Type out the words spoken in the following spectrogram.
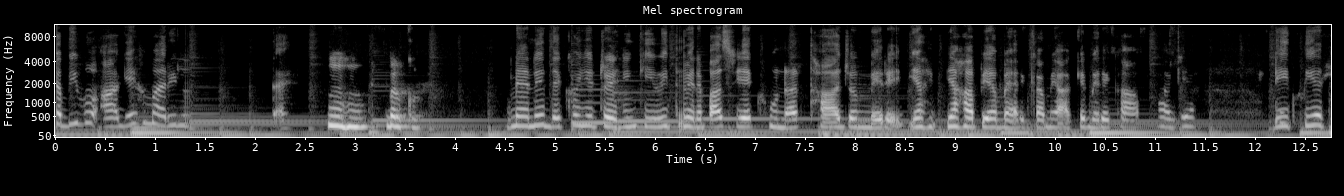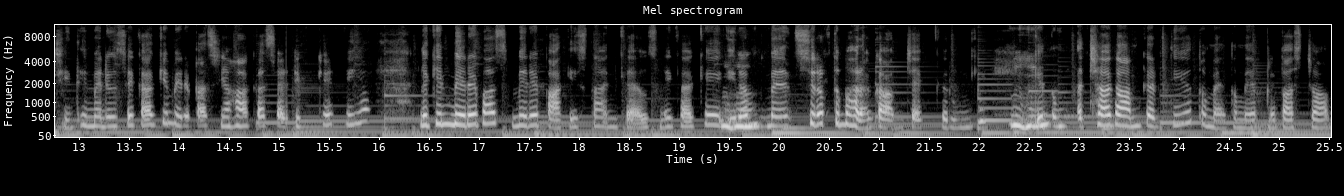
کبھی وہ آگے ہماری بالکل۔ میں نے دیکھو یہ ٹریننگ کی ہوئی تھی میرے پاس یہ ایک ہنر تھا جو میرے یہاں پہ امریکہ میں آ کے میرے کام آ گیا۔ اتنی اچھی تھی میں نے اسے کہا کہ میرے پاس یہاں کا سرٹیفکیٹ نہیں ہے لیکن میرے پاس میرے پاکستان کا ہے اس نے کہا کہ ارم میں صرف تمہارا کام چیک کروں گی کہ تم اچھا کام کرتی ہو تو میں تمہیں اپنے پاس جاب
